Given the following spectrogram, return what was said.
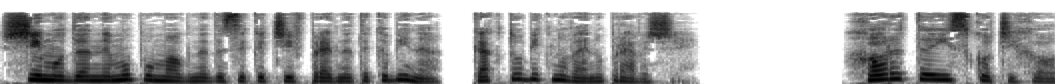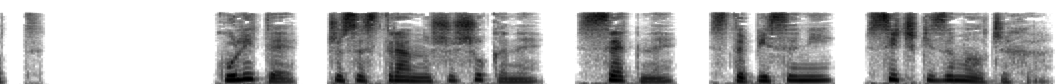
Шимода не му помогна да се качи в предната кабина, както обикновено правеше. Хората изскочиха от. Колите, чу се странно шушукане, сетне, стъписани, всички замълчаха.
